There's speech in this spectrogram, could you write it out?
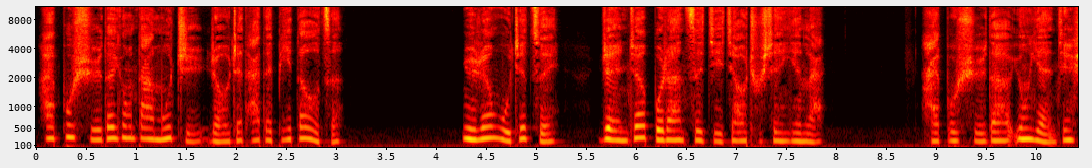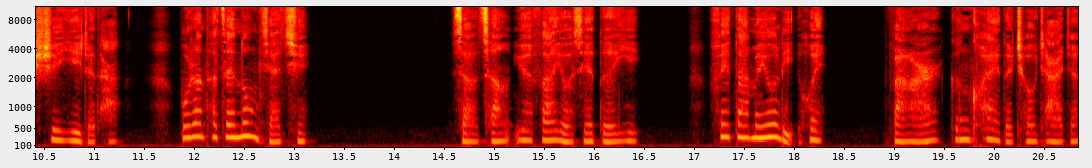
还不时的用大拇指揉着他的逼豆子。女人捂着嘴，忍着不让自己叫出声音来，还不时的用眼睛示意着他，不让他再弄下去。小强越发有些得意，非但没有理会。反而更快的抽插着，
